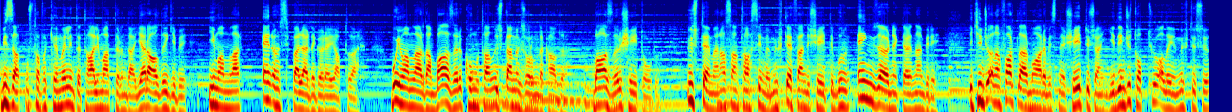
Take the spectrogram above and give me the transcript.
Bizzat Mustafa Kemal'in de talimatlarında yer aldığı gibi imamlar en ön siperlerde görev yaptılar. Bu imamlardan bazıları komutanlığı üstlenmek zorunda kaldı. Bazıları şehit oldu. Üsteğmen Hasan Tahsin ve Müftü Efendi şehitli bunun en güzel örneklerinden biri. İkinci Anafartlar Muharebesi'nde şehit düşen 7. Topçu Alayı'nın müftüsü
